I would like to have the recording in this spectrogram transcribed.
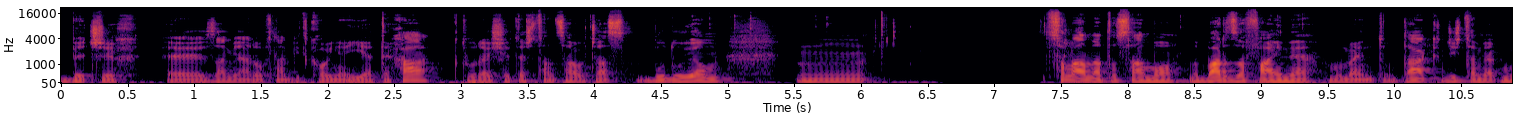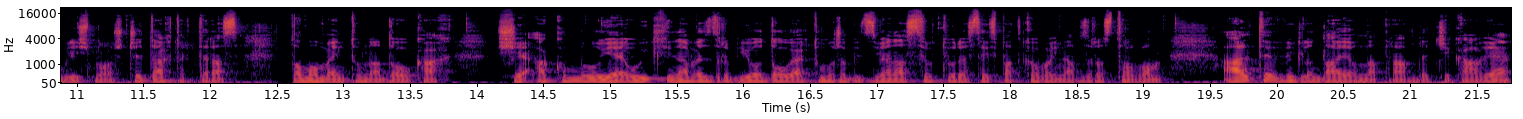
byczych e, zamiarów na Bitcoinie i ETH, które się też tam cały czas budują. Solana to samo, no bardzo fajne momentum, tak? Gdzieś tam jak mówiliśmy o szczytach, tak teraz to momentum na dołkach się akumuluje. Weekly nawet zrobiło dołek, tu może być zmiana struktury z tej spadkowej na wzrostową. Alty wyglądają naprawdę ciekawie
